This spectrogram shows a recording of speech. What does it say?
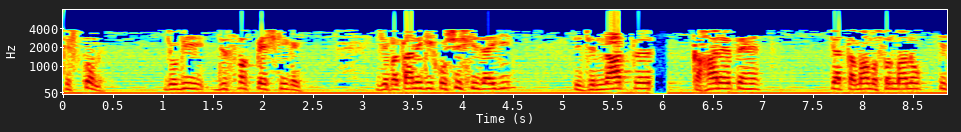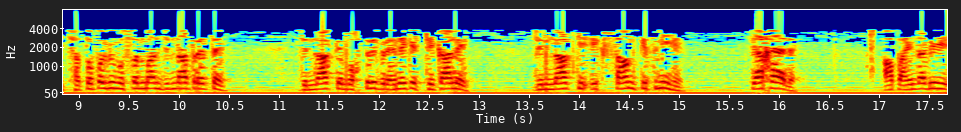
قسطوں میں جو بھی جس وقت پیش کی گئی، یہ بتانے کی کوشش کی جائے گی کہ جنات کہاں رہتے ہیں؟ کیا تمام مسلمانوں کی چھتوں پر بھی مسلمان جنات رہتے ہیں؟ جنات کے مختلف رہنے کے ٹھکانے، جنات کی اقسام کتنی ہے کیا خیال ہے؟ آپ آئندہ بھی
